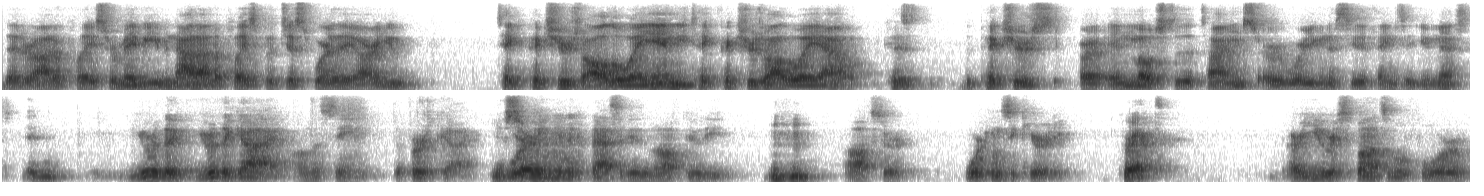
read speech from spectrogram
that are out of place, or maybe even not out of place, but just where they are. You take pictures all the way in, you take pictures all the way out, because the pictures are, in most of the times, are where you're going to see the things that you missed. And you're the, you're the guy on the scene, the first guy. Yes, sir. working in the capacity as an off-duty hmm officer, working security. Correct. Are you responsible for,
